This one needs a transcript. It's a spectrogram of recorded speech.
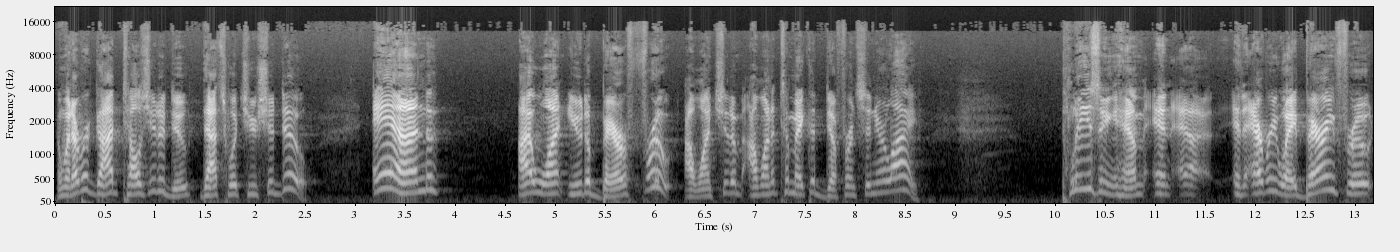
And whatever God tells you to do, that's what you should do. And I want you to bear fruit. I want you to I want it to make a difference in your life. Pleasing him in uh, in every way, bearing fruit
